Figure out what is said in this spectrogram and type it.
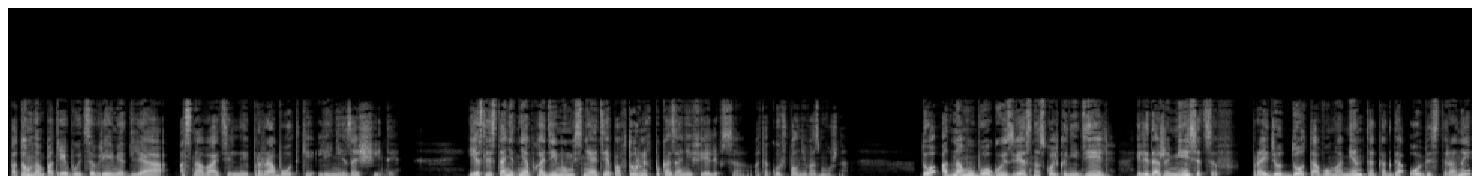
Потом нам потребуется время для основательной проработки линии защиты. Если станет необходимым снятие повторных показаний Феликса, а такое вполне возможно, то одному Богу известно, сколько недель или даже месяцев пройдет до того момента, когда обе стороны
